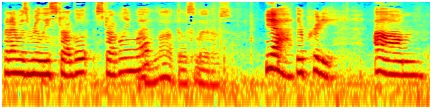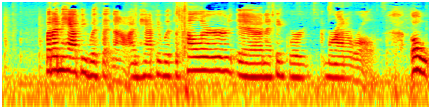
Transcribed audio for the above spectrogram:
that I was really struggle struggling with. I love those letters. Yeah, they're pretty. Um, but I'm happy with it now. I'm happy with the color, and I think we're we're on a roll. Oh,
